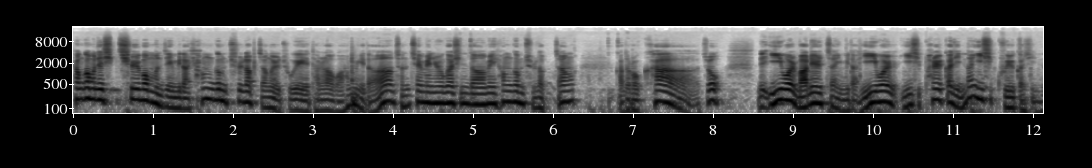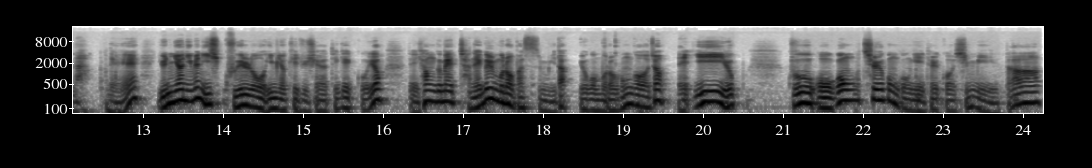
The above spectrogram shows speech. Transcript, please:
평가 문제 17번 문제입니다. 현금 출납장을 조회해 달라고 합니다. 전체 메뉴 가신 다음에 현금 출납장 가도록 하죠. 네, 2월 말일자입니다. 2월 28일까지 있나? 29일까지 있나? 네, 윤년이면 29일로 입력해 주셔야 되겠고요. 네, 현금의 잔액을 물어봤습니다. 요거 물어본 거죠. 네, 26 950-700이 될 것입니다.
